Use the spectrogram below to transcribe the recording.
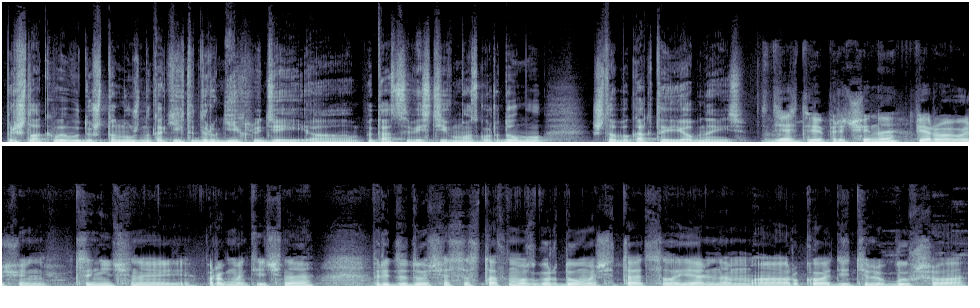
пришла к выводу, что нужно каких-то других людей э, пытаться вести в Мосгордуму, чтобы как-то ее обновить? Здесь две причины. Первая очень циничная и прагматичная. Предыдущий состав Мосгордумы считается лояльным э, руководителю бывшего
